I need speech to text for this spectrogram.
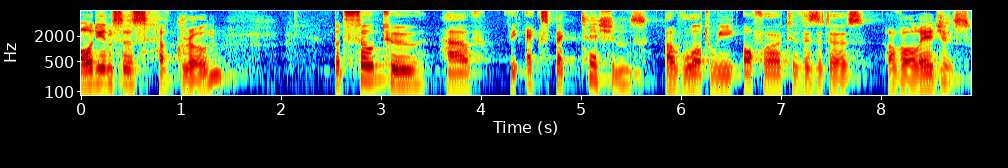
Audiences have grown, but so too have the expectations of what we offer to visitors of all ages.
